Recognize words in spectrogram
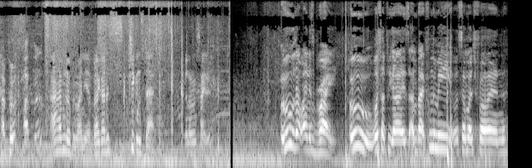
Peppers. Peppers. I haven't opened mine yet, but I got a chicken stack, and I'm excited. Ooh, that light is bright. Ooh, what's up, you guys? I'm back from the meet. It was so much fun.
